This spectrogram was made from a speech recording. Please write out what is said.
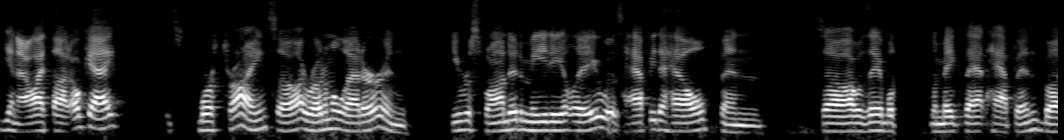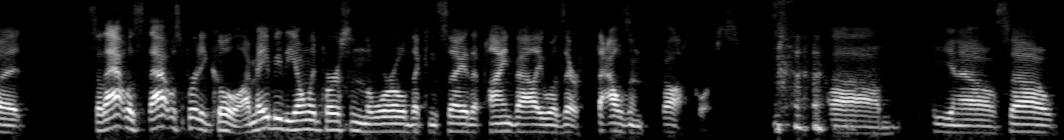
you know, I thought, okay, it's worth trying. So I wrote him a letter and he responded immediately, was happy to help. And so I was able to make that happen. But so that was that was pretty cool. I may be the only person in the world that can say that Pine Valley was their thousandth golf course. um, you know, so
